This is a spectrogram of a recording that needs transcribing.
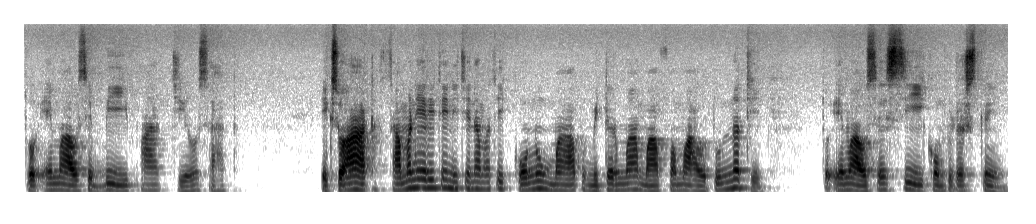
તો એમાં આવશે બી પાંચ જીરો સાત. એકસો આઠ, સામાન્ય રીતે નીચેનામાંથી કોનું માપ મીટરમાં માપવામાં આવતું નથી? તો એમાં આવશે સી કોમ્પ્યુટર સ્ક્રીન.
